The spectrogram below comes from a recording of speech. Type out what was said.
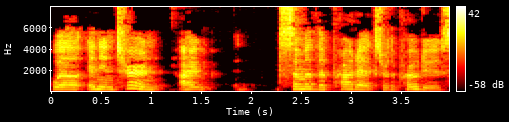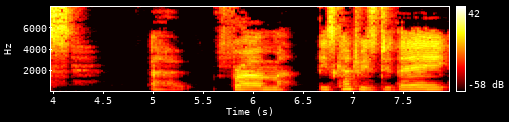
Well, and in turn, I some of the products or the produce uh, from these countries do they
